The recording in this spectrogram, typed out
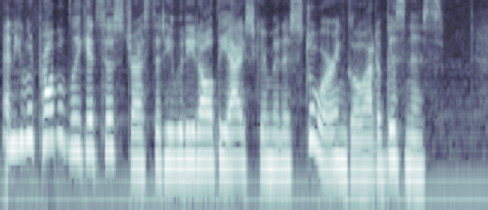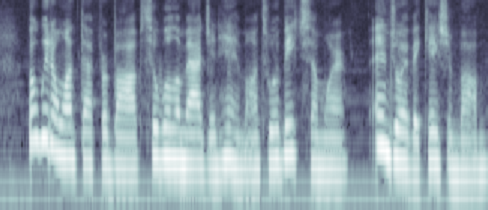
and he would probably get so stressed that he would eat all the ice cream in his store and go out of business. But we don't want that for Bob, so we'll imagine him onto a beach somewhere. Enjoy vacation, Bob.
